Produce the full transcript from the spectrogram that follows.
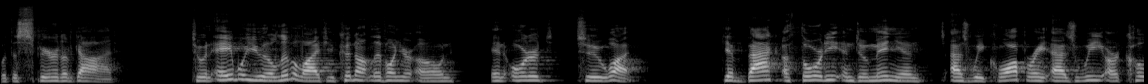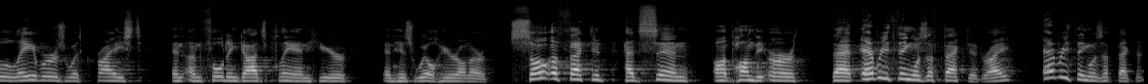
with the Spirit of God to enable you to live a life you could not live on your own in order to what? Give back authority and dominion as we cooperate, as we are co laborers with Christ in unfolding God's plan here and His will here on earth so affected had sin upon the earth that everything was affected, right? Everything was affected,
